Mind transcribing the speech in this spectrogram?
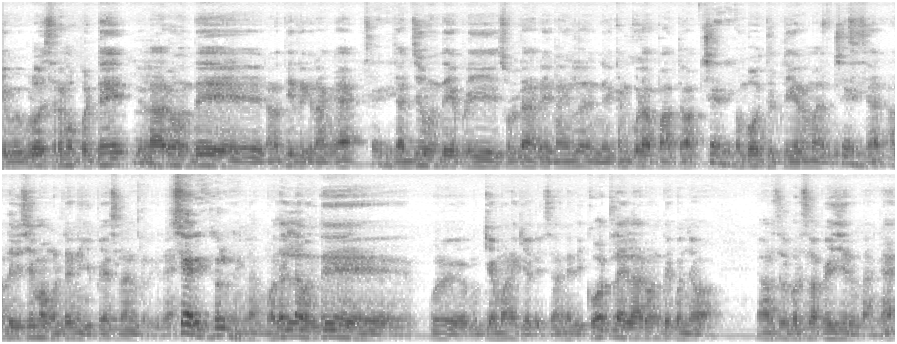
இவ்வளவு சிரமப்பட்டு எல்லாரும் வந்து நடத்திட்டு இருக்கிறாங்க. சரி. ஜட்ஜும் வந்து எப்படி சொல்றாரு? நாங்கள் கண்கூடா பார்த்தோம். ரொம்ப திருப்திகரமா இருந்துச்சு சரி. அது விஷயமா உங்கள்கிட்ட இன்னைக்கு பேசலாம்னு இருக்கிறேன். சரி சொல்லுங்க. சரிங்களா? முதல்ல வந்து ஒரு முக்கியமான கேள்வி சார். நேற்று கோர்ட்டில் எல்லாரும் வந்து கொஞ்சம் அரசியல் பரிசலாக பேசியிருந்தாங்க.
